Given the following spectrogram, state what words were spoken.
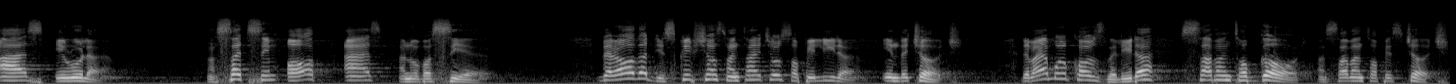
as a ruler. And sets him up as an overseer. There are other descriptions and titles of a leader in the church. The Bible calls the leader servant of God and servant of his church.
